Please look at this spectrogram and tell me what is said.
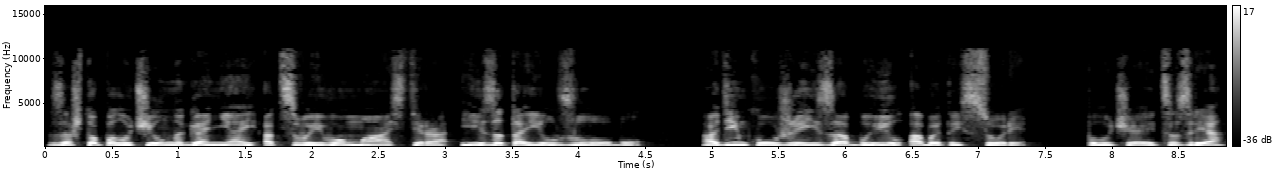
за что получил нагоняй от своего мастера и затаил злобу. А Димка уже и забыл об этой ссоре. Получается, зря.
